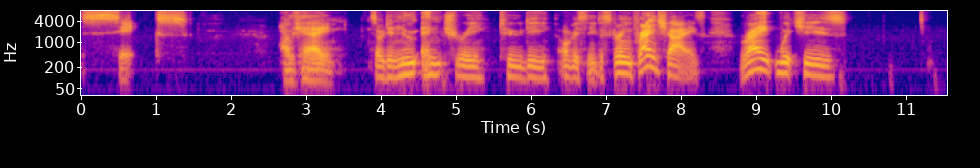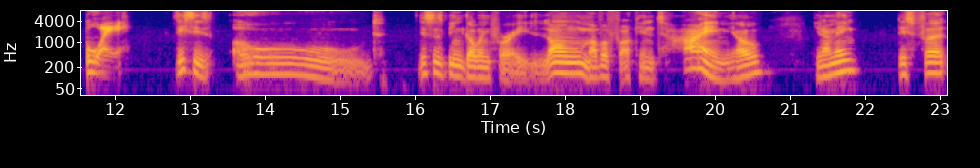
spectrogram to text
6. Okay, so the new entry to the obviously the Scream franchise, right? Which is boy, this is old. This has been going for a long motherfucking time, yo. You know what I mean? this first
